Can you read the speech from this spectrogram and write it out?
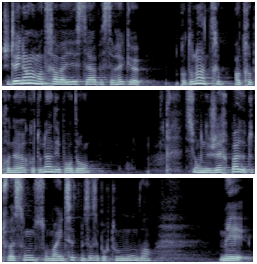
J'ai déjà énormément travaillé ça, parce que c'est vrai que quand on est entrepreneur, quand on est indépendant, si on ne gère pas de toute façon son mindset, mais ça c'est pour tout le monde, hein, mais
